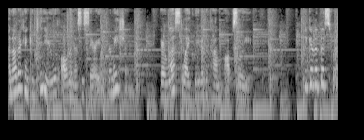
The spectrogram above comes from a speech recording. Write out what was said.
another can continue with all the necessary information. They're less likely to become obsolete. Think of it this way.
